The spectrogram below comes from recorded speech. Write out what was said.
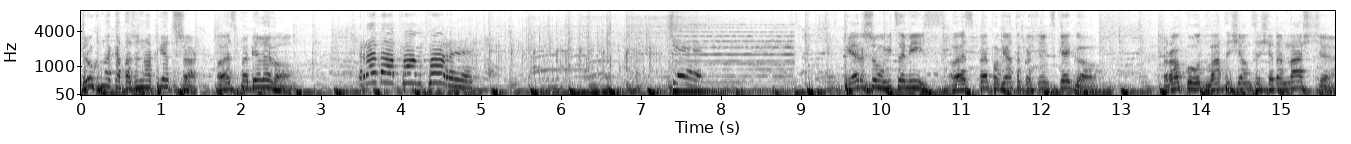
druhna Katarzyna Pietrzak, OSP Bielewo. Brawa, fanfary. Cie. Pierwszą wicemis OSP Powiatu Kościeńskiego roku 2017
